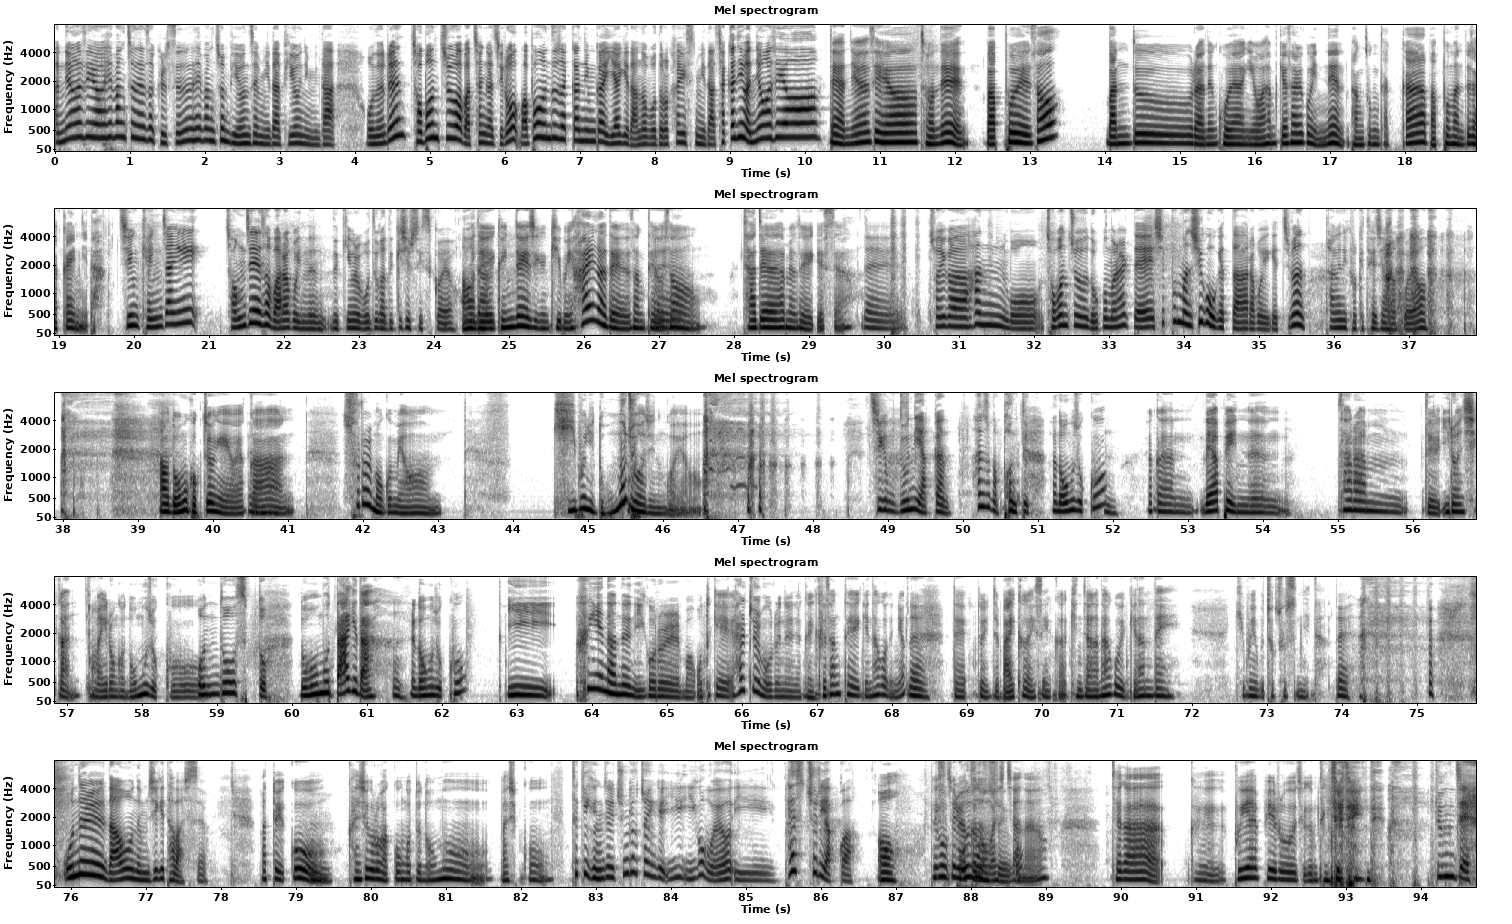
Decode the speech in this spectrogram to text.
안녕하세요. 해방촌에서 글 쓰는 해방촌 비욘세입니다. 비욘입니다. 오늘은 저번 주와 마찬가지로 마포원두 작가님과 이야기 나눠보도록 하겠습니다. 작가님 안녕하세요. 네, 안녕하세요. 저는 마포에서 만두라는 고양이와 함께 살고 있는 방송 작가 마포만두 작가입니다. 지금 굉장히 정제해서 말하고 있는 느낌을 모두가 느끼실 수 있을 거예요. 아, 네, 굉장히 지금 기분이 하이가 된 상태여서 네. 자제하면서 얘기했어요. 네. 저희가 한 뭐 저번 주 녹음을 할 때 10분만 쉬고 오겠다라고 얘기했지만 당연히 그렇게 되지 않았고요. 아, 너무 걱정이에요. 약간 네. 술을 먹으면 기분이 너무 좋아지는 거예요. 지금 눈이 약간 한순간 번뜩. 아, 너무 좋고, 음. 약간 내 앞에 있는 사람 들 이런 시간 막 이런 거 너무 좋고 온도 습도 너무 딱이다. 응. 너무 좋고 이 흥이 나는 이거를 막 어떻게 할 줄 모르는 약간 그 상태이긴 하거든요. 네. 근데 또 이제 마이크가 있으니까 긴장은 하고 있긴 한데 기분이 무척 좋습니다. 네. 오늘 나온 음식이 다 맛있어요. 맛도 있고 음. 간식으로 갖고 온 것도 너무 맛있고 특히 굉장히 충격적인 게 이 이거 뭐예요? 이 페스츄리 약과. 어. 페스츄리 약과 너무 맛있지? 않아요? 제가 그 VIP로 지금 등재돼 있는 등재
